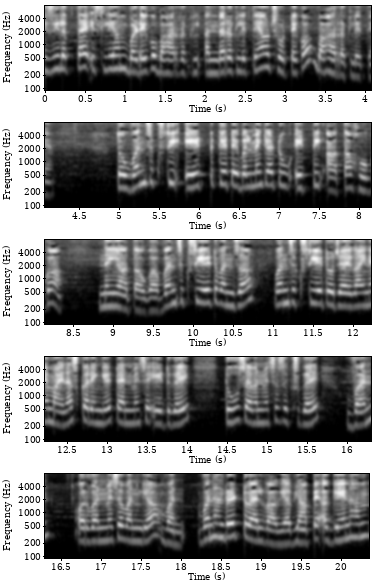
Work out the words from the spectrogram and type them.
इजी लगता है, इसलिए हम बड़े को बाहर रख, अंदर रख लेते हैं और छोटे को बाहर रख लेते हैं। तो 168 के टेबल में क्या 280 आता होगा? नहीं आता होगा। 168 वन जा 168 हो जाएगा। इन्हें माइनस करेंगे। 10 में से 8 गए 2 7 में से 6 गए 1 और 1 में से 1 गया 1 112 आ गया। अब यहाँ पे अगेन हम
